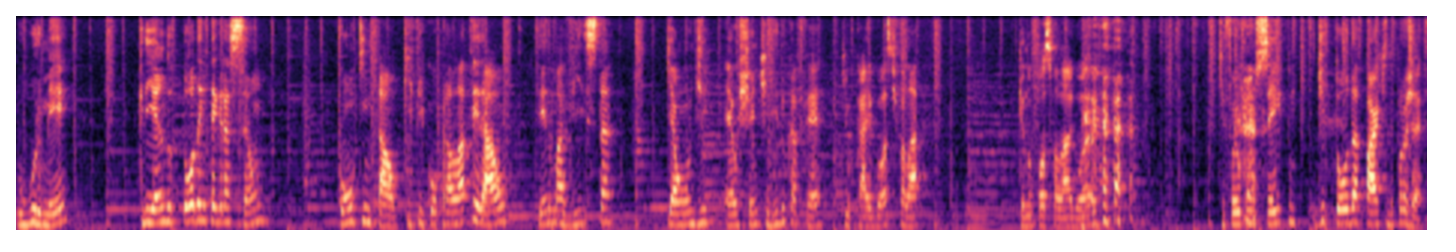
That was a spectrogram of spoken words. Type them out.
o gourmet, criando toda a integração com o quintal, que ficou para lateral, tendo uma vista que é onde é o chantilly do café, que o Caio gosta de falar, que eu não posso falar agora, que foi o conceito de toda a parte do projeto.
